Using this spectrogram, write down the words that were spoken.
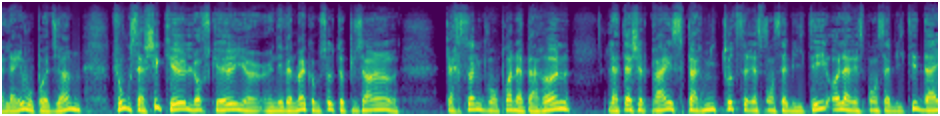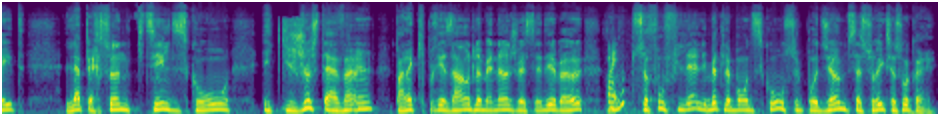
elle arrive au podium. Il faut que vous sachiez que lorsqu'il y a un, un événement comme ça, que tu as plusieurs personnes qui vont prendre la parole, l'attaché de presse, parmi toutes ses responsabilités, a la responsabilité d'être la personne qui tient le discours et qui, juste avant, pendant qu'il présente, là, maintenant, je vais céder la parole, Ouais. oups, se faufiler, aller mettre le bon discours sur le podium puis s'assurer que ce soit correct.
